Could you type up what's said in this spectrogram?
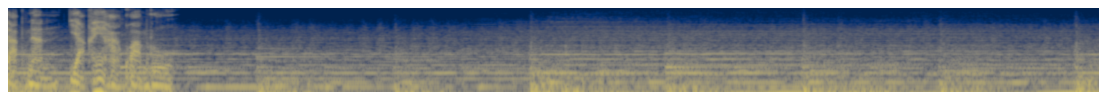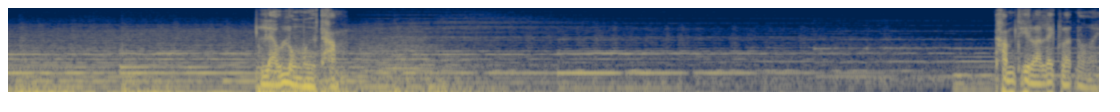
จากนั้นอยากให้หาความรู้ แล้วลงมือทำทำทีละเล็กละน้อย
